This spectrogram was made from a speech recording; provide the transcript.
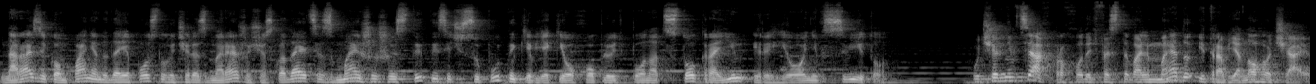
Наразі компанія надає послуги через мережу, що складається з майже 6 тисяч супутників, які охоплюють понад 100 країн і регіонів світу. У Чернівцях проходить фестиваль меду і трав'яного чаю.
